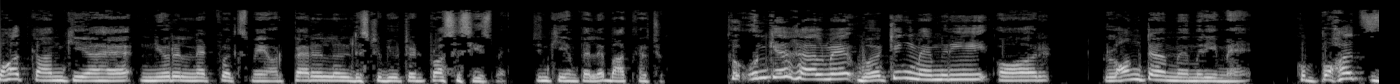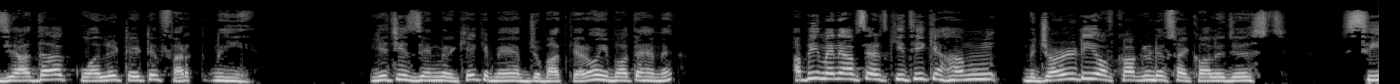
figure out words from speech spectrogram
بہت کام کیا ہے نیورل نیٹورکس میں اور پیرل ڈسٹریبیوٹیڈ پروسیسز میں جن کی ہم پہلے بات کر چکے تو ان کے خیال میں ورکنگ میموری اور لانگ ٹرم میموری میں کو بہت زیادہ کوالٹیٹو فرق نہیں ہے یہ چیز ذہن میں رکھیے کہ میں اب جو بات کہہ رہا ہوں یہ بہت اہم ہے ابھی میں نے آپ سے ارض کی تھی کہ ہم majority of cognitive psychologist see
